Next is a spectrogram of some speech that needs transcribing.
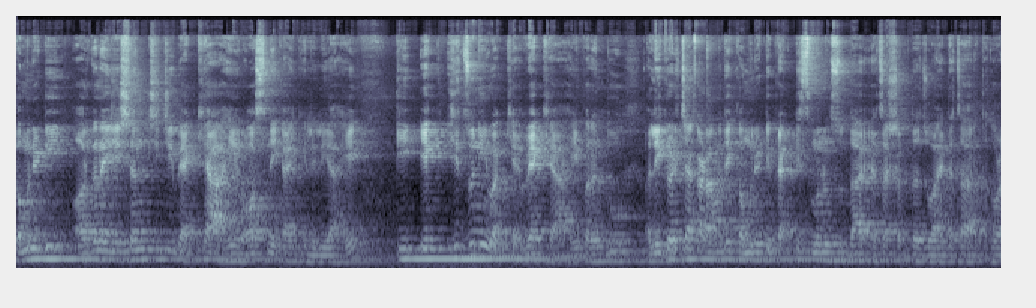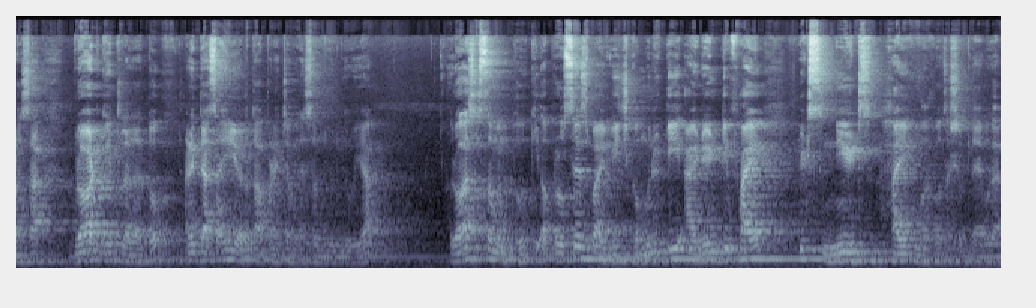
कम्युनिटी ऑर्गनायझेशनची जी व्याख्या आहे रॉसने काय केलेली आहे ती एक ही जुनी व्याख्या व्याख्या आहे. परंतु अलीकडच्या काळामध्ये कम्युनिटी प्रॅक्टिस म्हणून सुद्धा याचा शब्द जो आहे त्याचा अर्थ थोडासा ब्रॉड घेतला जातो आणि त्याचाही अर्थ आपण याच्यामध्ये समजून घेऊया रॉस असं म्हणतो की a process by which community identify its needs हा एक महत्त्वाचा शब्द आहे बघा.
